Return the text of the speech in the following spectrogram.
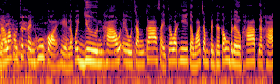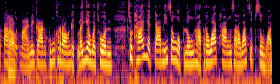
แม้ว่าเขาจะเป็นผู้ก่อเหตุ แล้วก็ยืนเท้าเอวจังก้าใส่เจ้าหน้าที่ แต่ว่าจำเป็นจะต้องเบลอภาพนะคะ ตามครับกฎหมายในการคุ้มครองเด็กและเยาวชน สุดท้ายเหตุการณ์นี้สงบลงค่ะ เพราะว่าทางสารวัตรสืบสวน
